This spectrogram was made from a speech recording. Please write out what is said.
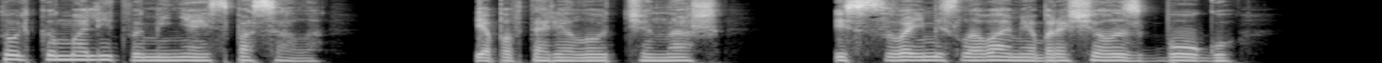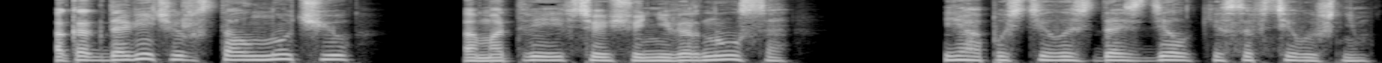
только молитва меня и спасала. Я повторяла «Отче наш», и своими словами обращалась к Богу. А когда вечер стал ночью, а Матвей все еще не вернулся, я опустилась до сделки со Всевышним.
